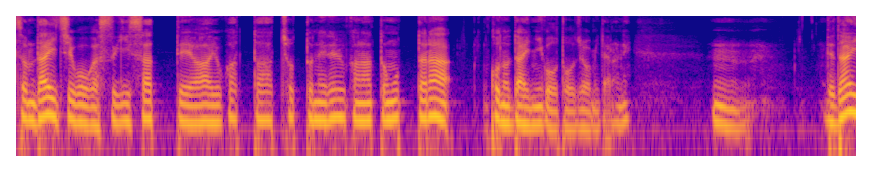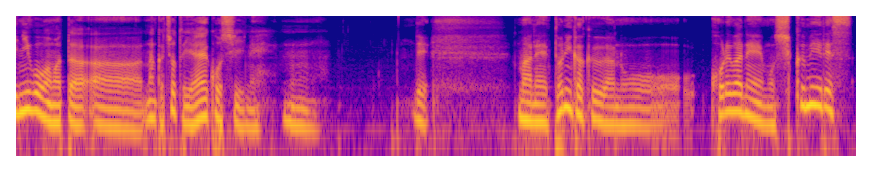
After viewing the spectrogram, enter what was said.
その第1号が過ぎ去って、ああ、よかった、ちょっと寝れるかなと思ったら、この第2号登場みたいなね。うん。で、第2号はまた、あなんかちょっとややこしいね。うん。で、まあね、とにかく、あのーこれはね、もう宿命です。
